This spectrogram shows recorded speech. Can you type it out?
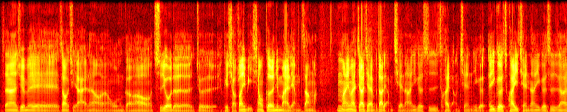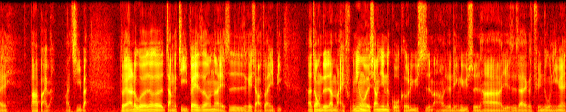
三单券被造起来，那我们刚好持有的就是可以小赚一笔。像我个人就买两张嘛，买一买加起来不到两千啊，一个是快两千，一个一个是快一千，那一个是在八百吧，啊七百。对啊，如果这个涨个几倍之后，那也是可以小赚一笔。那这种就叫埋伏，因为我相信的果壳律师嘛，然后就林律师，他也是在那个群组里面，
